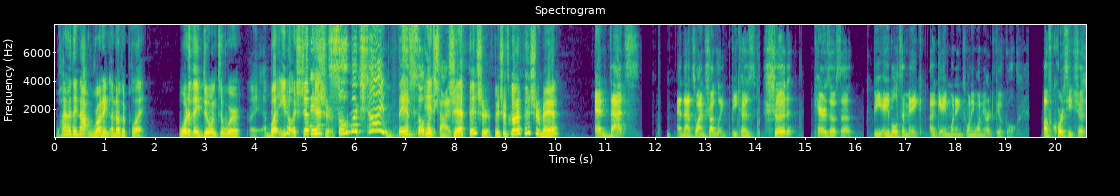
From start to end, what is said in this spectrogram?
why are they not running another play? What are they doing to where? But you know, it's Jeff They Fisher. so much time. They had so much it's time, Jeff Fisher. Fisher's gonna Fisher, man. and that's and that's why I'm struggling because should Carrizosa be able to make a game-winning 21-yard field goal? Of course he should.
